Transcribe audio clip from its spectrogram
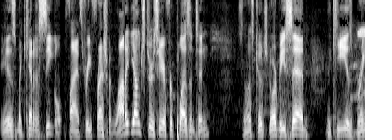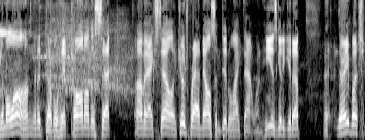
is McKenna Siegel, 5 3 freshman. A lot of youngsters here for Pleasanton. So, as Coach Nordby said, the key is bring them along, and a double hit called on the set of Axtell. And Coach Brad Nelson didn't like that one. He is going to get up. Uh, there ain't much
